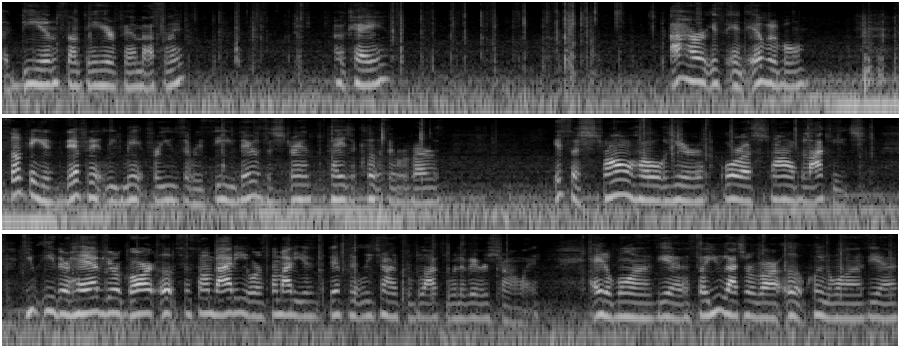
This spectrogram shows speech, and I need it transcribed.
A DM, something here, fam masculine. Okay. I heard it's inevitable Something is definitely meant for you to receive. There's a strength, page of cups in reverse. It's a stronghold here or a strong blockage. You either have your guard up to somebody or somebody is definitely trying to block you in a very strong way. Eight of Wands, yeah. So you got your guard up, Queen of Wands, yeah.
